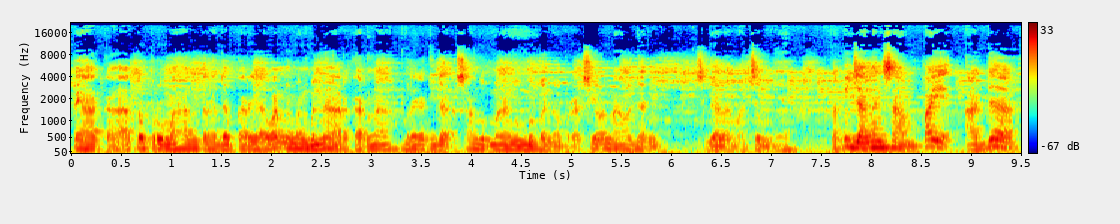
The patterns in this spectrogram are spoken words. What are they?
PHK atau perumahan terhadap karyawan memang benar karena mereka tidak sanggup menanggung beban operasional dan segala macamnya. Tapi jangan sampai ada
